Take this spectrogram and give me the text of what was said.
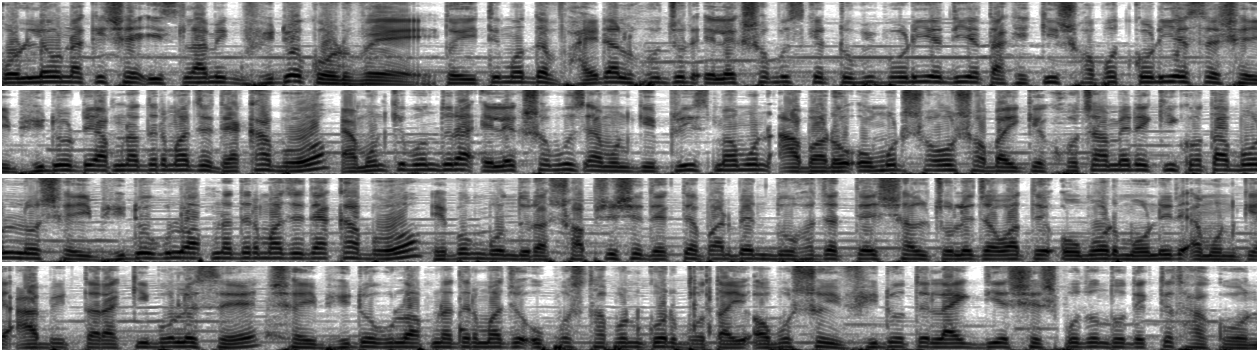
করলেও নাকি সে ইসলামিক ভিডিও করবে। তো ইতিমধ্যে ভাইরাল হুজুর এলেক সবুজকে টুপি পরিয়ে দিয়ে তাকে কি শপথ করিয়েছে সেই ভিডিওটি আপনাদের মাঝে দেখাবো। এমনকি বন্ধুরা, এলেক সবুজ, এমনকি প্রিস মামুন, আবারও ওমর সহ সবাইকে খোঁচা মেরে কি কথা বলল সেই ভিডিওগুলো আপনাদের মাঝে দেখাবো। এবং বন্ধুরা, সবশেষে দেখতে পারবেন দু হাজার তেইশ সাল চলে যাওয়াতে ওমর মনির, এমনকি আবির তারা কি বলেছে সেই ভিডিওগুলো আপনাদের মাঝে উপস্থাপন করব। তাই অবশ্যই ভিডিওতে লাইক দিয়ে শেষ পর্যন্ত দেখতে থাকুন।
